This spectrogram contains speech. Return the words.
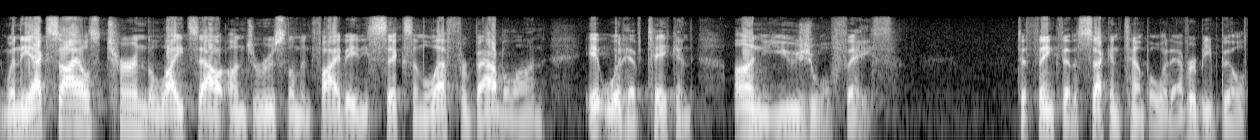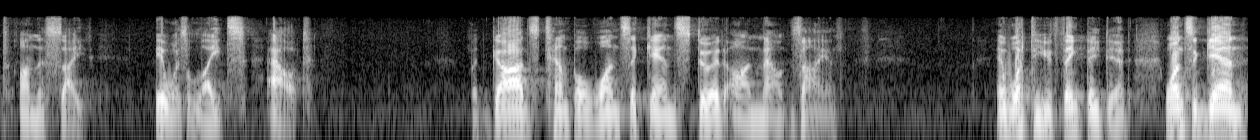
When the exiles turned the lights out on Jerusalem in 586 and left for Babylon, it would have taken unusual faith to think that a second temple would ever be built on this site. It was lights out. But God's temple once again stood on Mount Zion. And what do you think they did? Once again,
